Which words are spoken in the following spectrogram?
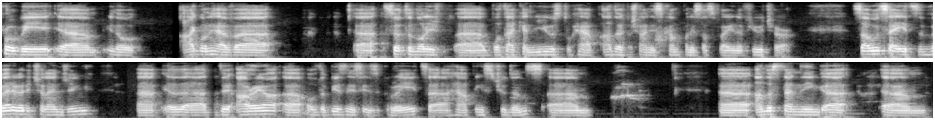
probably um, you know I'm gonna have a, a certain knowledge uh, what I can use to help other Chinese companies as well in the future. So I would say it's very very challenging. Uh, the area uh, of the business is great, uh, helping students. Um, understanding uh, um,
